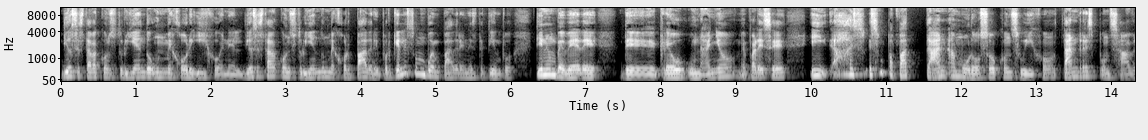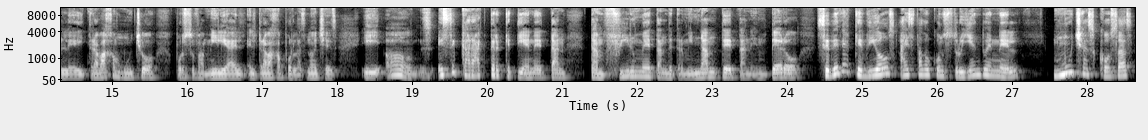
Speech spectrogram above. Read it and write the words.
Dios estaba construyendo un mejor hijo en él. Dios estaba construyendo un mejor padre, porque él es un buen padre en este tiempo. Tiene un bebé de, de creo, un año, me parece. Y ah, es, es un papá tan amoroso con su hijo, tan responsable y trabaja mucho por su familia, él, trabaja por las noches y oh, ese carácter que tiene tan, tan firme, tan determinante, tan entero, se debe a que Dios ha estado construyendo en él muchas cosas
